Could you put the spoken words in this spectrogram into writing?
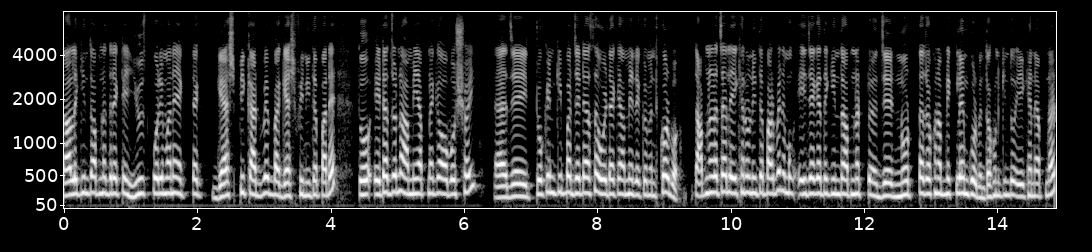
তাহলে কিন্তু আপনাদের একটা হিউজ পরিমাণে একটা গ্যাস ফি কাটবে বা গ্যাস ফি নিতে পারে। তো এটার জন্য আমি আপনাকে অবশ্যই যে টোকেন কিপার যেটা আছে, ওইটাকে আমি রেকমেন্ড করব। তো আপনারা চাইলে এখানেও নিতে পারবেন এবং এই জায়গাতে কিন্তু আপনার যে নোটটা যখন আপনি ক্লেম করবেন, তখন কিন্তু এখানে আপনার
